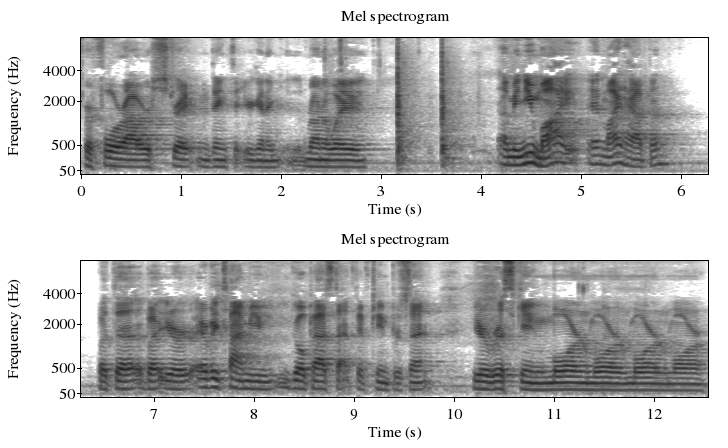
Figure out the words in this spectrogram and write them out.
for four hours straight and think that you're gonna run away. I mean, you might. It might happen, But the but you're every time you go past that fifteen percent, you're risking more and more and more and more.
